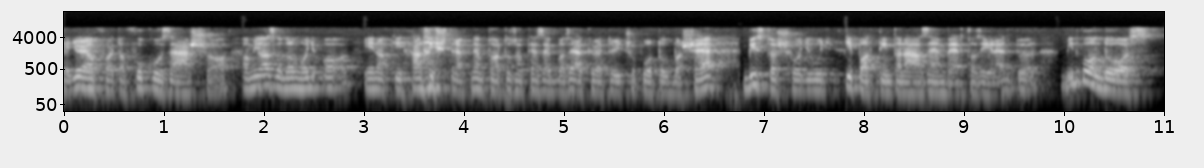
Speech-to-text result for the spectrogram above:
egy olyan fajta fokozása, ami azt gondolom, hogy a, én, aki hála Istennek nem tartozok ezekbe az elkövetői csoportokba se, biztos, hogy úgy kipattintaná az embert az életből. Mit gondolsz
